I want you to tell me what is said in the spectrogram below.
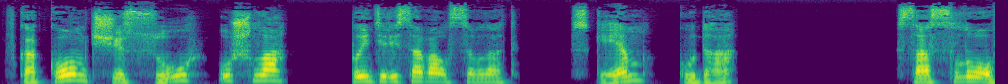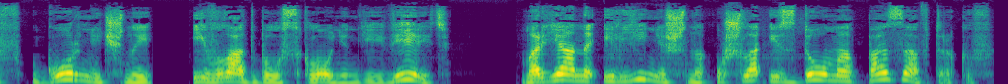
«В каком часу ушла?» — поинтересовался Влад. «С кем? Куда?» Со слов горничной и Влад был склонен ей верить, Марьяна Ильинична ушла из дома позавтракав,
